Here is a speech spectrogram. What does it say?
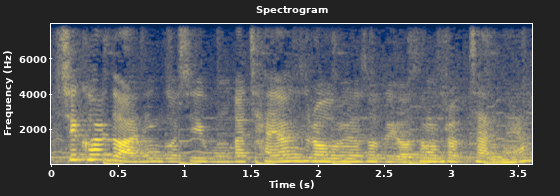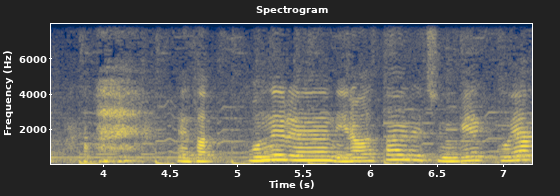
물- C컬도 아닌 것이 뭔가 자연스러우면서도 여성스럽지 않나요? 그래서 오늘은 이런 스타일을 준비했고요.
